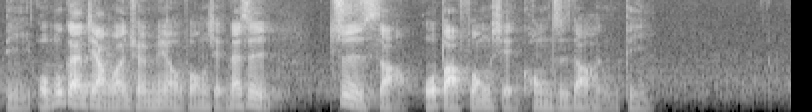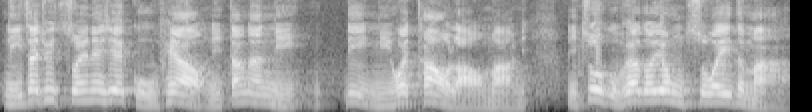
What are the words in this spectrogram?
低。我不敢讲完全没有风险，但是。至少我把风险控制到很低，你再去追那些股票，你当然你你你会套牢嘛？你你做股票都用追的嘛？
